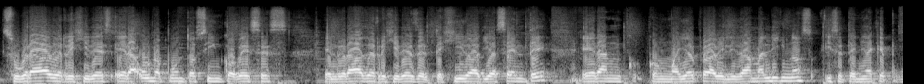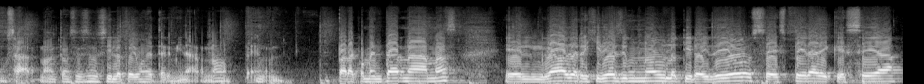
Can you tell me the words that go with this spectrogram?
su grado de rigidez era 1.5 veces el grado de rigidez del tejido adyacente eran con mayor probabilidad malignos y se tenía que punzar, ¿no? Entonces eso sí lo pudimos determinar, ¿no? En- para comentar nada más, el grado de rigidez de un nódulo tiroideo se espera de que sea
